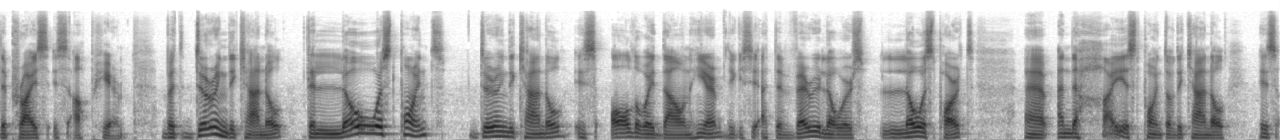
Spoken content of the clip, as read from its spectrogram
the price is up here. But during the candle, the lowest point during the candle is all the way down here. You can see at the very lowest, lowest part uh, and the highest point of the candle is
